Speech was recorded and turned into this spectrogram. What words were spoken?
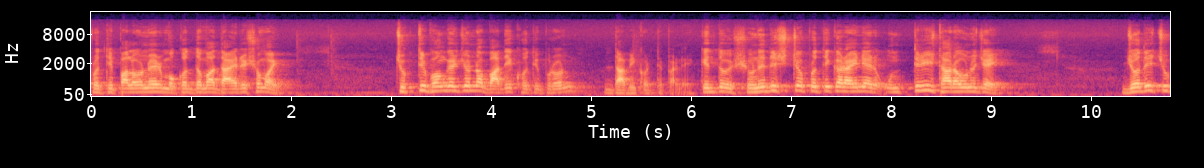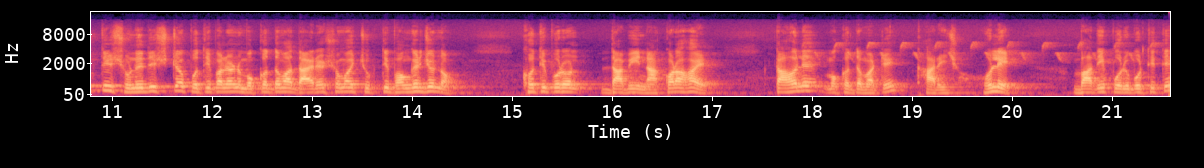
প্রতিপালনের মোকদ্দমা দায়েরের সময় চুক্তিভঙ্গের জন্য বাদী ক্ষতিপূরণ দাবি করতে পারে। কিন্তু সুনির্দিষ্ট প্রতিকার আইনের উনত্রিশ ধারা অনুযায়ী যদি চুক্তির সুনির্দিষ্ট প্রতিপালনের মোকদ্দমা দায়েরের সময় চুক্তিভঙ্গের জন্য ক্ষতিপূরণ দাবি না করা হয় তাহলে মোকদ্দমাটি খারিজ হলে বাদী পরবর্তীতে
